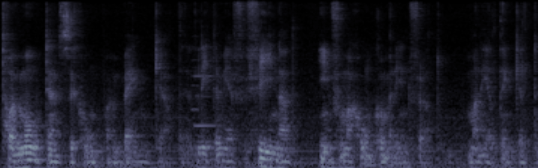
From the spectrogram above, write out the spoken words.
ta emot en session på en bänk, att lite mer förfinad information kommer in för att man helt enkelt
